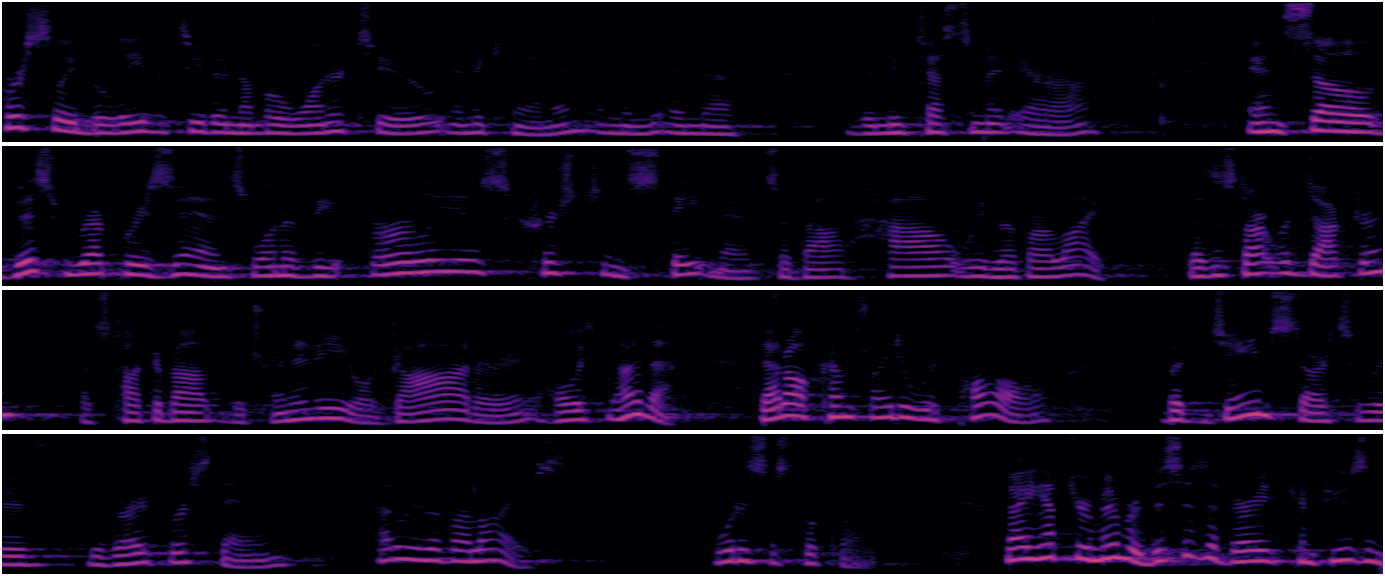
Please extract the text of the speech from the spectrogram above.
personally believe it's either number one or two in the canon, in the, in the, the New Testament era. And so this represents one of the earliest Christian statements about how we live our life. It doesn't start with doctrine, Let's talk about the Trinity or God or Holy Spirit. None of that. That all comes later with Paul. But James starts with the very first thing how do we live our lives? What does this look like? Now you have to remember, this is a very confusing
